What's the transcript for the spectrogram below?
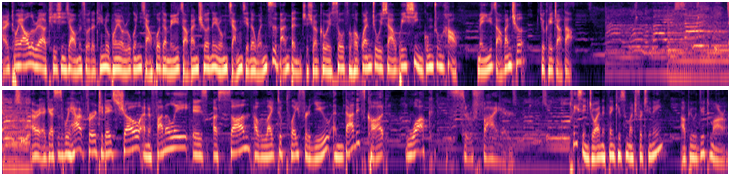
而同样 a l r e 要提醒一下我们所有的听众朋友，如果你想获得美语早班车内容讲解的文字版本，只需要各位搜索和关注一下微信公众号“美语早班车”就可以找到。Alright, I guess as we have for today's show. And finally is a song I would like to play for you, and that is called Walk Through Fire. Please enjoy and thank you so much for tuning. I'll be with you tomorrow.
